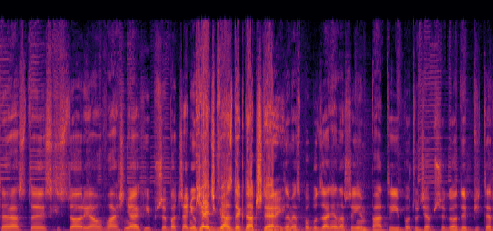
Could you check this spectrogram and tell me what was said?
Teraz to jest historia o waśniach i przebaczeniu. 5 gwiazdek na 4! Zamiast pobudzania naszej empatii i poczucia przygody, Peter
